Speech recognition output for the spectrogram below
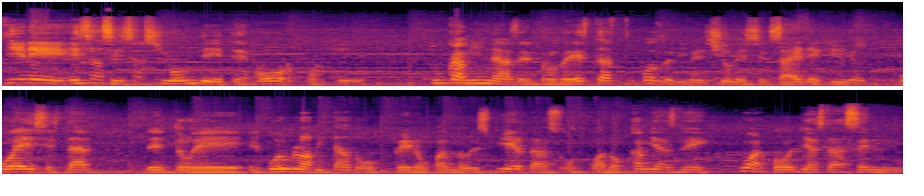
tiene esa sensación de terror porque tú caminas dentro de estos tipos de dimensiones en Silent Hill, puedes estar dentro del pueblo habitado, pero cuando despiertas o cuando cambias de cuarto ya estás en,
